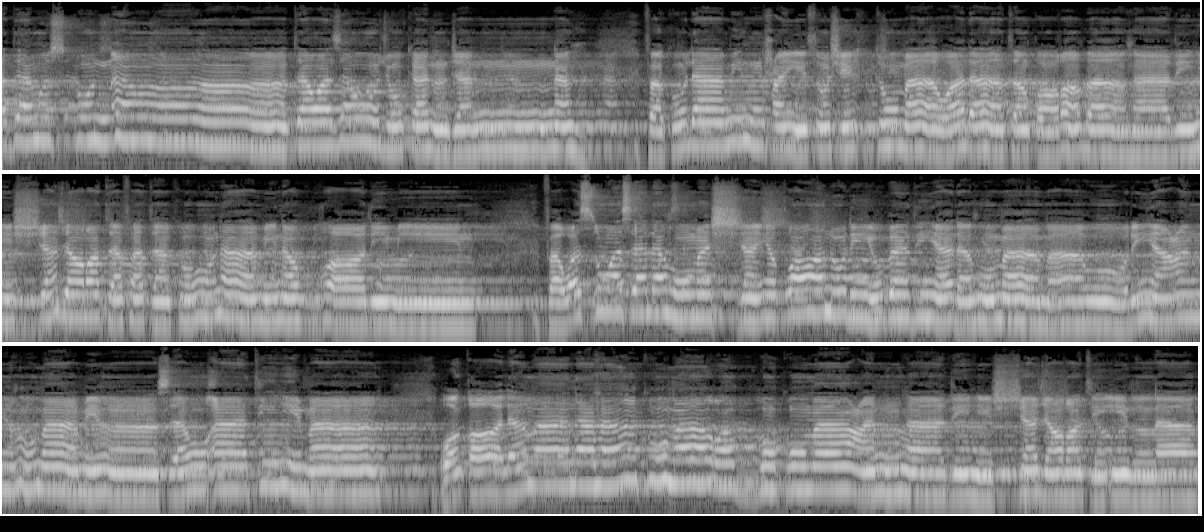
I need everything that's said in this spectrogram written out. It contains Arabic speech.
آدم اسكن أنت وزوجك الجنة. فكلا من حيث شئتما ولا تقربا هذه الشجرة فتكونا من الظالمين. فوسوس لهما الشيطان ليبدي لهما ما وري عنهما من سوآتهما. وقال ما نهاكما ربكما عن هذه الشجرة إلا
